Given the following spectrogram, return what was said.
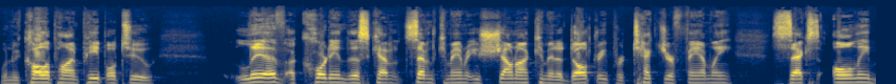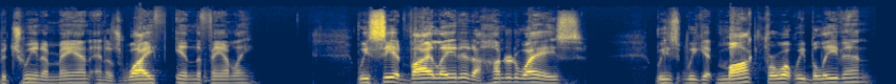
when we call upon people to live according to this seventh commandment you shall not commit adultery, protect your family, sex only between a man and his wife in the family. We see it violated a hundred ways. We, we get mocked for what we believe in.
